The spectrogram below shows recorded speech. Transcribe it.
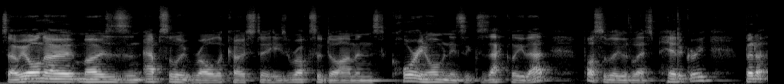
So we all know Moses is an absolute roller coaster. He's rocks of diamonds. Corey Norman is exactly that, possibly with less pedigree. But uh,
